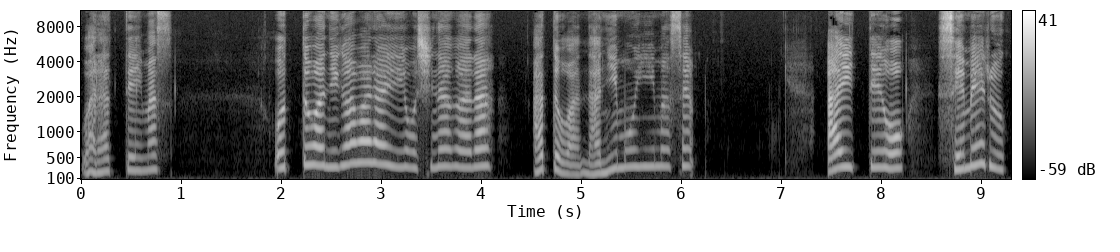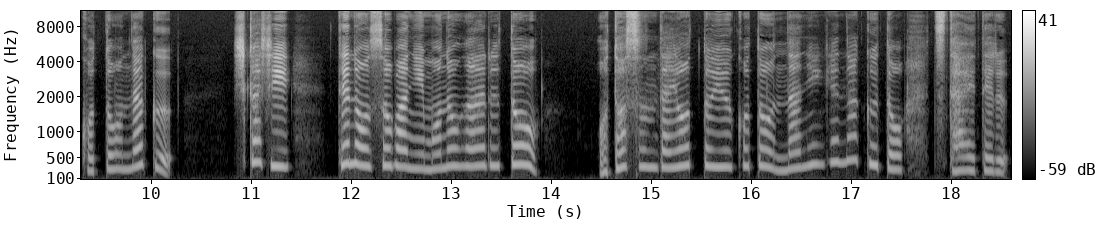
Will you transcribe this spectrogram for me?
笑っています。夫は苦笑いをしながら、あとは何も言いません。相手を責めることなく、しかし手のそばに物があると、落とすんだよということを何気なくと伝えてる。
